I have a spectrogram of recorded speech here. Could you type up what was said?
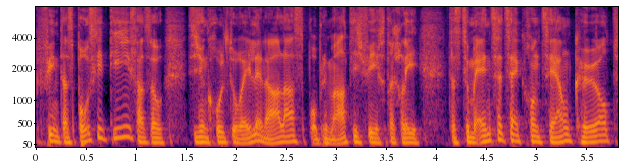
Ich finde das positiv. Also es ist ein kultureller Anlass. Problematisch vielleicht ein bisschen, dass zum NZZ Konzern gehört,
